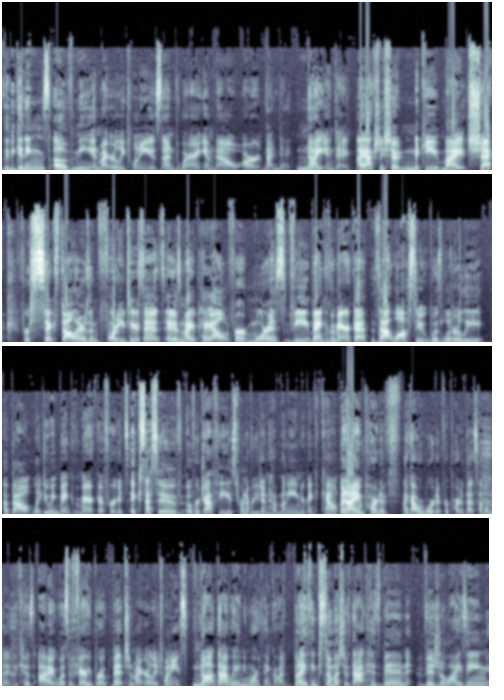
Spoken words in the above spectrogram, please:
the beginnings of me in my early 20s and where I am now are Night and day. night and day. I actually showed Niki my check for $6.42. It is my payout for Morris v. Bank of America. That lawsuit was literally about like doing Bank of America for its excessive overdraft fees for whenever you didn't have money in your bank account. And I am part of, I got rewarded for part of that settlement because I was a very broke bitch in my early 20s. Not that way anymore, thank God. But I think so much of that has been visualizing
